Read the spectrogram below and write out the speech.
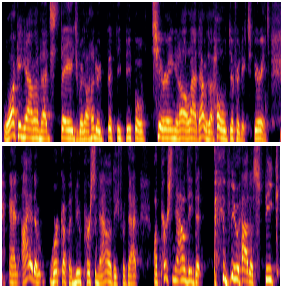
walking out on that stage with 150 people cheering and all that, that was a whole different experience. And I had to work up a new personality for that, a personality that knew how to speak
